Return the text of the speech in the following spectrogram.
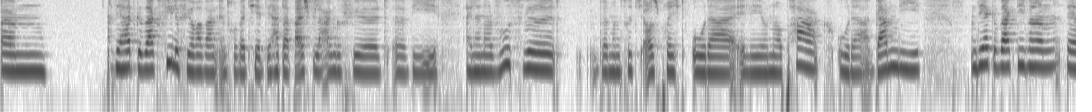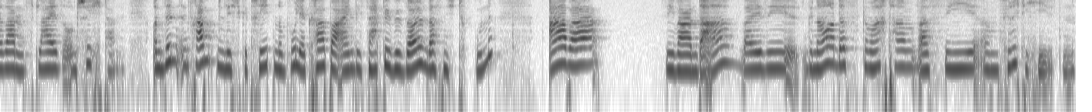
Ähm, sie hat gesagt, viele Führer waren introvertiert. Sie hat da Beispiele angeführt, äh, wie Eleanor Roosevelt, wenn man es richtig ausspricht, oder Eleanor Park oder Gandhi. Und sie hat gesagt, die waren sehr sanft, leise und schüchtern und sind ins Rampenlicht getreten, obwohl ihr Körper eigentlich sagte, sie sollen das nicht tun. Aber sie waren da, weil sie genau das gemacht haben, was sie ähm, für richtig hielten.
